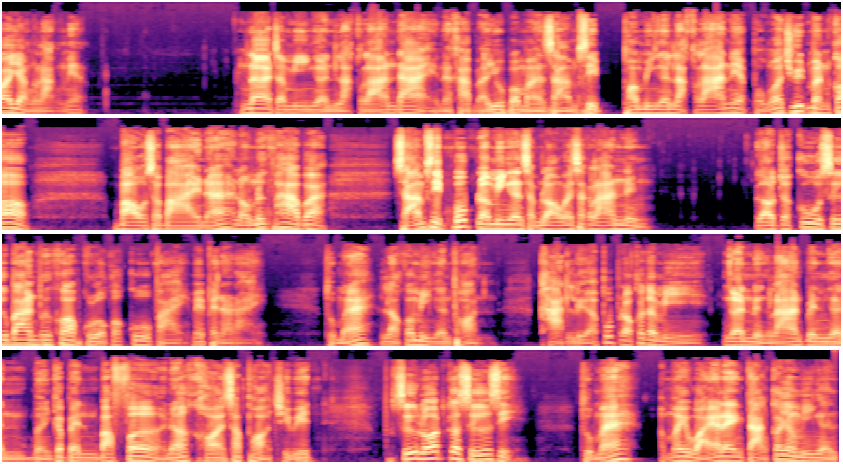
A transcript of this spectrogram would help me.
ว่าอย่างหลังเนี่ยน่าจะมีเงินหลักล้านได้นะครับ อายุประมาณ 30 พอมีเงินหลักล้านเนี่ย ผมว่าชีวิตมันก็เบาสบายนะ ลองนึกภาพว่า 30 ปุ๊บ เรามีเงินสำรองไว้สักล้านหนึ่ง เราจะกู้ซื้อบ้านเพื่อครอบครัวก็กู้ไปไม่เป็นอะไร ถูกไหมเราก็มีเงินผ่อนขาดเหลือปุ๊บเราก็จะมีเงิน 1 ล้านเป็นเงินเหมือนกับเป็น buffer เนาะคอย support ชีวิต ซื้อรถก็ซื้อสิ ถูกไหมไม่ไหวอะไรต่างๆก็ยังมีเงิน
